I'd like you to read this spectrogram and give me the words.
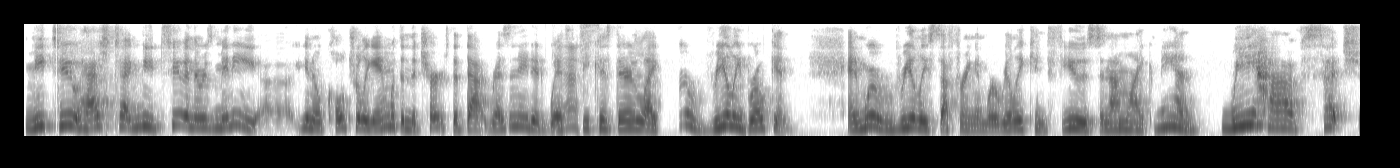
Me too. Hashtag me too. And there was many, uh, you know, culturally and within the church that that resonated with Yes. because they're like, we're really broken and we're really suffering and we're really confused. And I'm like, man, we have such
